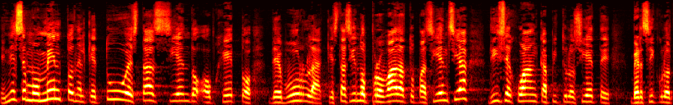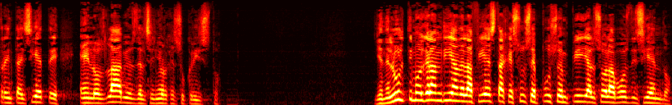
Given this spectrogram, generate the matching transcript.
En ese momento en el que tú estás siendo objeto de burla, que está siendo probada tu paciencia, dice Juan capítulo 7, versículo 37, en los labios del Señor Jesucristo. Y en el último y gran día de la fiesta Jesús se puso en pie y alzó la voz diciendo,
